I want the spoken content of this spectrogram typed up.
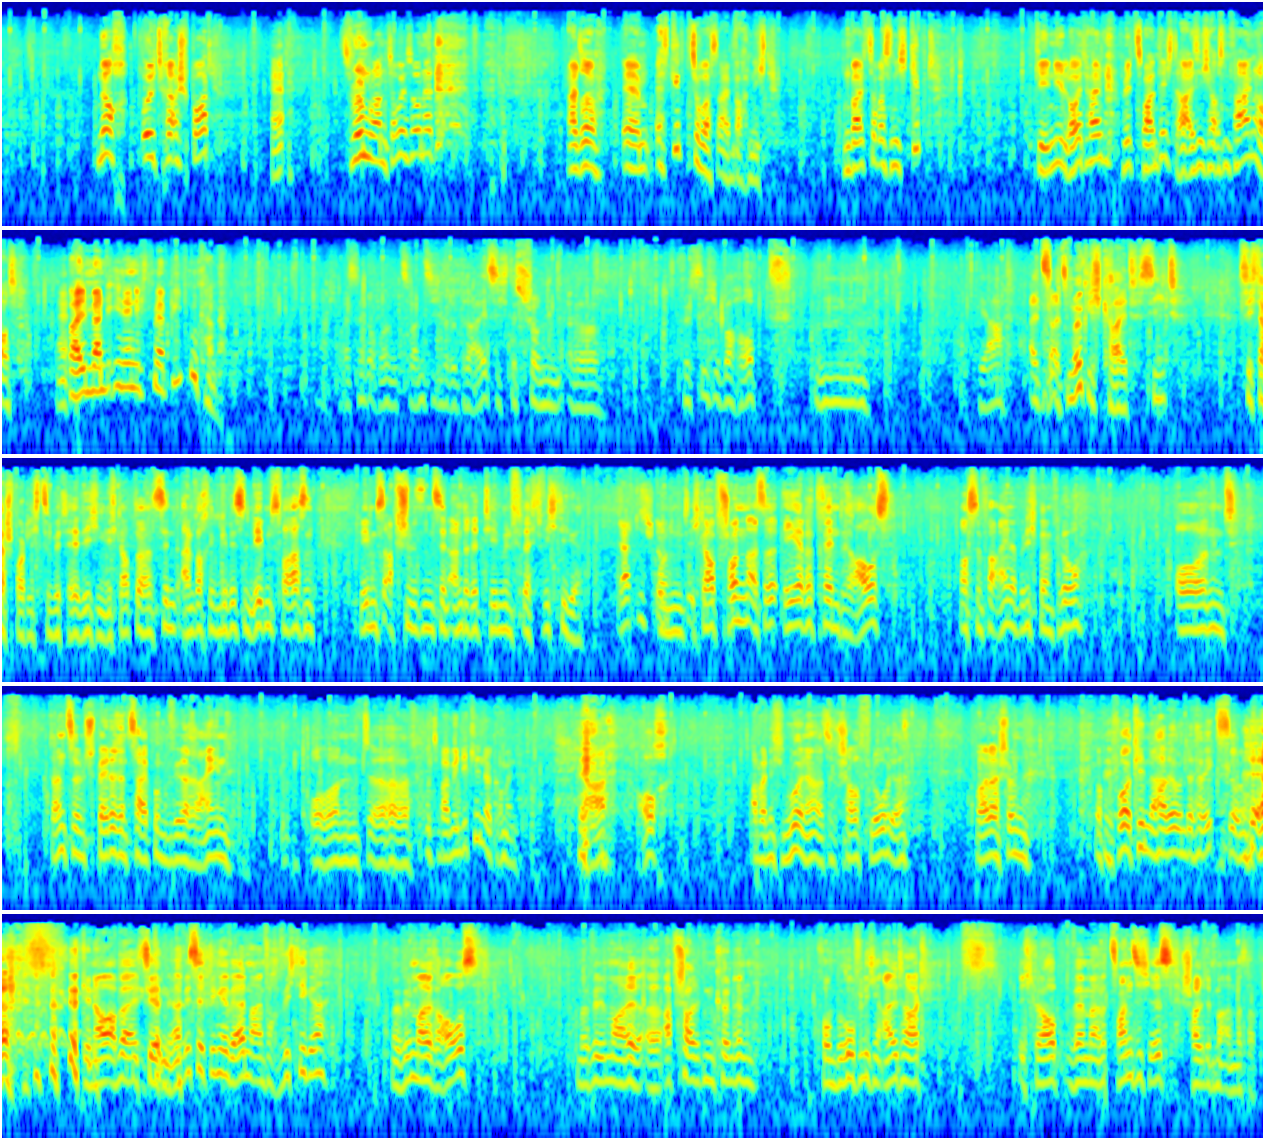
noch Ultrasport. Ja. Swimrun sowieso nicht. Also ähm, es gibt sowas einfach nicht. Und weil es sowas nicht gibt, gehen die Leute halt mit 20, 30 aus dem Verein raus. Weil man ihnen nichts mehr bieten kann. Ich weiß nicht, ob man mit 20 oder 30 das schon äh, für sich überhaupt mh, ja, als, als Möglichkeit sieht, sich da sportlich zu betätigen. Ich glaube, da sind einfach in gewissen Lebensphasen, Lebensabschnitten sind andere Themen vielleicht wichtiger. Ja, das stimmt. Und ich glaube schon, also eher der Trend raus aus dem Verein, da bin ich beim Flo. Und dann zu einem späteren Zeitpunkt wieder rein. Und äh, Und zwar, wenn die Kinder kommen. ja, auch. Aber nicht nur, ne? Also schau Flo, der war da schon noch bevor er Kinder hatte unterwegs. Und Genau, aber Bisschen, ja. gewisse Dinge werden einfach wichtiger. Man will mal raus, man will mal äh, abschalten können vom beruflichen Alltag. Ich glaube, wenn man 20 ist, schaltet man anders ab.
